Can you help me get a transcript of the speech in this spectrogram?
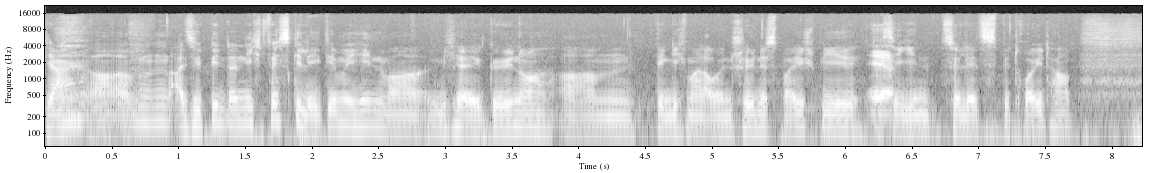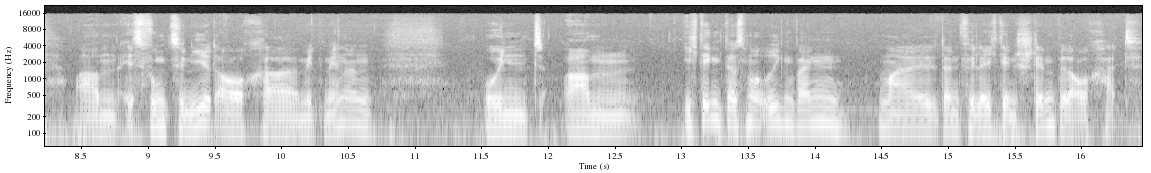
ja. Ähm, also ich bin da nicht festgelegt. Immerhin war Michael Göhner, ähm, denke ich mal, auch ein schönes Beispiel, dass ja. ich ihn zuletzt betreut habe. Ähm, es funktioniert auch äh, mit Männern. Und ähm, ich denke, dass man irgendwann mal dann vielleicht den Stempel auch hat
